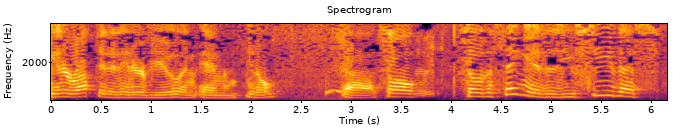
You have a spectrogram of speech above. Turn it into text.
interrupted an interview and and you know, uh, so so the thing is, is you see this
